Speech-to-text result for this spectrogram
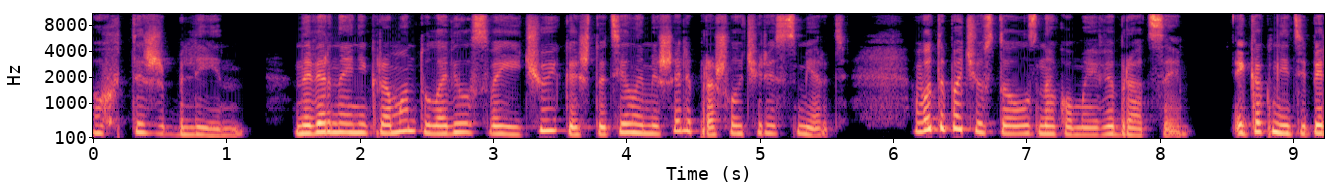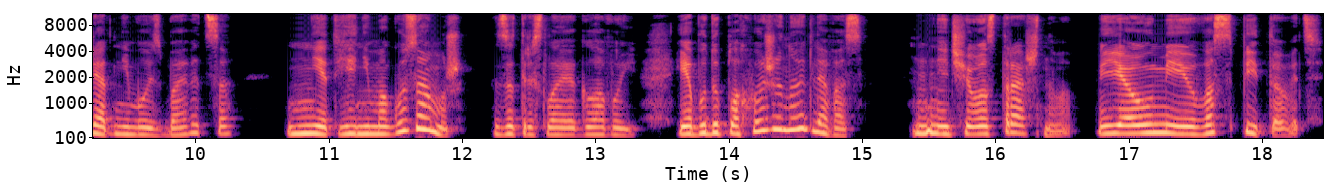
«Ух ты ж, блин!» Наверное, некромант уловил своей чуйкой, что тело Мишеля прошло через смерть. Вот и почувствовал знакомые вибрации. И как мне теперь от него избавиться? Нет, я не могу замуж, затрясла я головой. Я буду плохой женой для вас. Ничего страшного. Я умею воспитывать,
